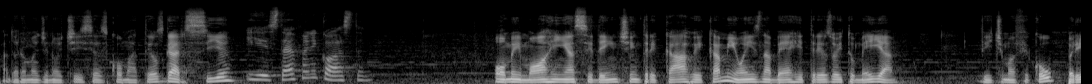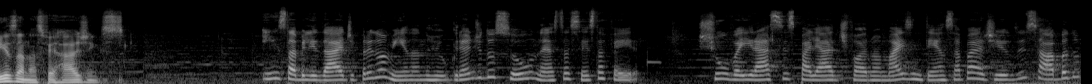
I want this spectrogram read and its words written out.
Panorama de notícias com Matheus Garcia e Stephanie Costa. Homem morre em acidente entre carro e caminhões na BR-386. Vítima ficou presa nas ferragens. Instabilidade predomina no Rio Grande do Sul nesta sexta-feira. Chuva irá se espalhar de forma mais intensa a partir de sábado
